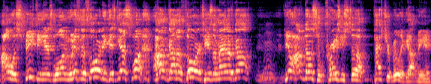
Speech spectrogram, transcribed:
I was speaking as one with authority because guess what? I've got authority as a man of God. Amen. You know, I've done some crazy stuff. Pastor Billy got me in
